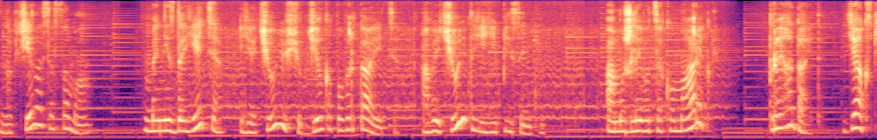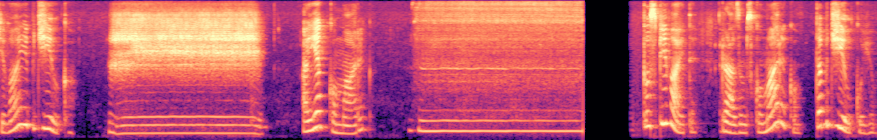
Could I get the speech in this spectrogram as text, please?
навчилася сама. Мені здається, я чую, що бджілка повертається. А ви чуєте її пісеньку? А можливо, це комарик? Пригадайте, як співає бджілка. Жжжж. А як комарик? Поспівайте разом з комариком та бджілкою.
